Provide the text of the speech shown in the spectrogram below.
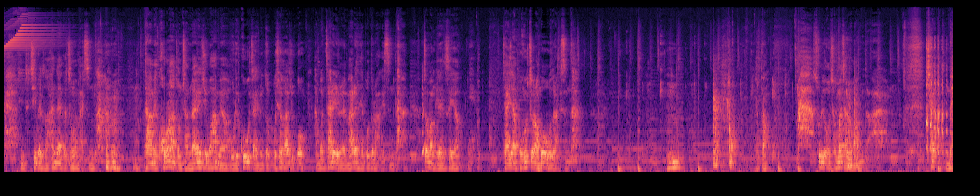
아, 진짜 집에서 한잔하니까 정말 맛있습니다. 다음에 코로나 좀 잠잠해지고 하면 우리 고급자님도 모셔가지고 한번 자리를 마련해 보도록 하겠습니다. 좀만 기다려주세요. 예. 자 이제 본격적으로 먹어보도록 하겠습니다. 음, 일단 아 소리 오늘 정말 잘 넘어갑니다. 아, 것 같은데.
